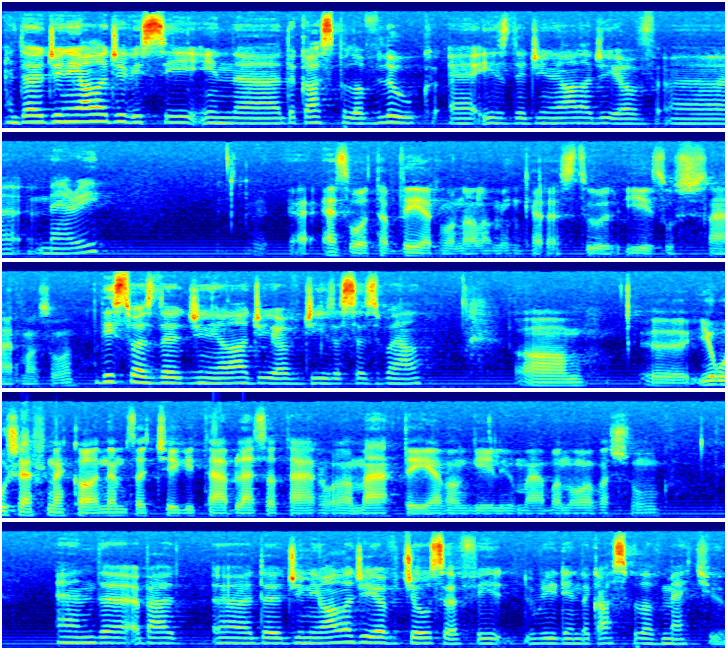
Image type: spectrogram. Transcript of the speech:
The genealogy we see in uh, the Gospel of Luke uh, is the genealogy of uh, Mary. Ez volt a vérvonal, amin keresztül Jézus származott. This was the genealogy of Jesus as well. A Józsefnek a nemzetségi táblázatáról a Máté evangéliumában olvasunk. And uh, about uh, the genealogy of Joseph, we read in the Gospel of Matthew.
